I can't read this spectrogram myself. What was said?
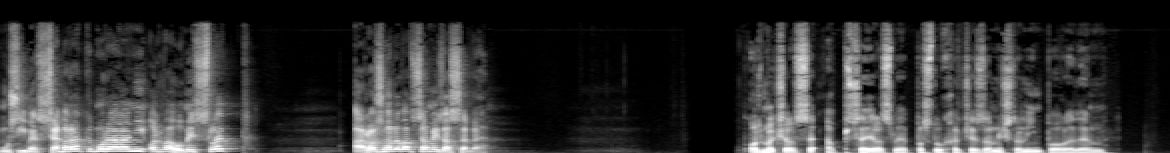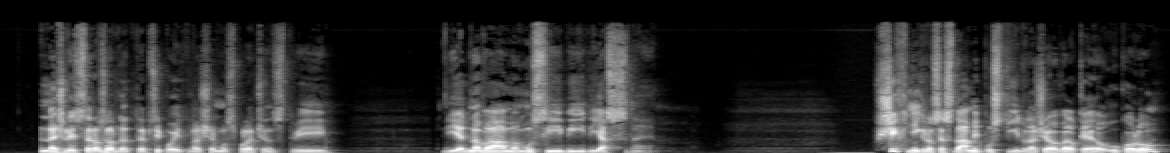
Musíme sebrat morální odvahu myslet a rozhodovat sami za sebe. Odmlčel se a přejel své posluchače zamyšleným pohledem. Nežli se rozhodnete připojit k našemu společenství, jedno vám musí být jasné. Všichni, kdo se s námi pustí do našeho velkého úkolu,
